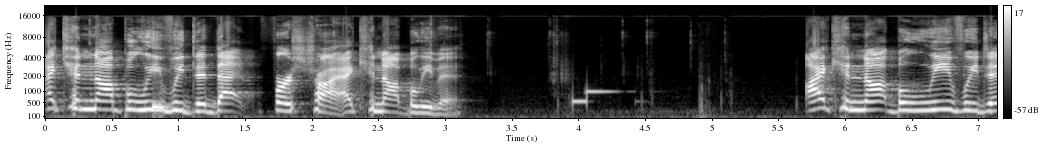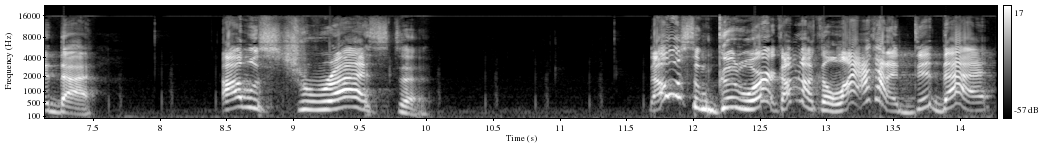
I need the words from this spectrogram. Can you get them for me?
I cannot believe we did that first try. I cannot believe it. I cannot believe we did that. I was stressed. That was some good work. I'm not gonna lie. I kind of did that.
